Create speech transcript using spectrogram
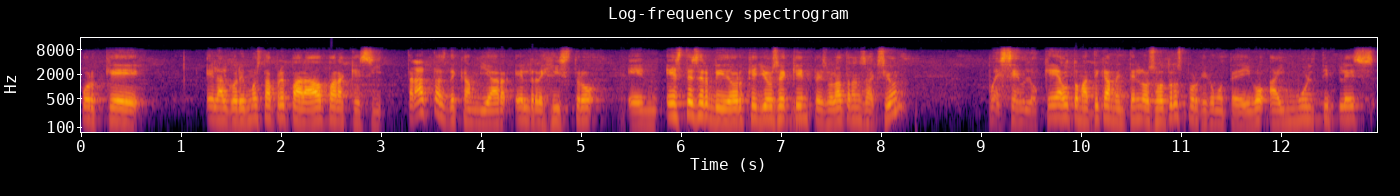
porque el algoritmo está preparado para que si tratas de cambiar el registro en este servidor que yo sé que empezó la transacción, pues se bloquea automáticamente en los otros porque como te digo hay múltiples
